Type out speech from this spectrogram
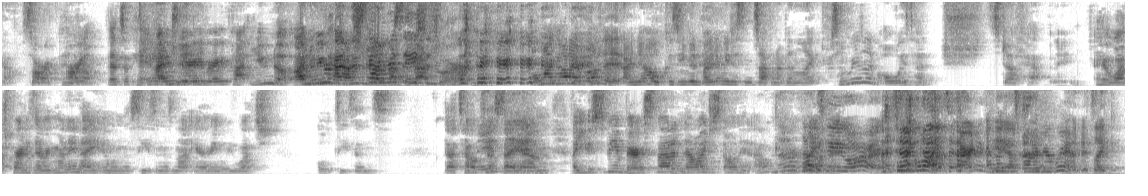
Yeah, sorry. I All right. That's okay. I'm very, very pa- you know. I know you're had this passionate about The conversation. Oh my god, I love it. I know because you've invited me to some stuff, and I've been like, for some reason, I've always had stuff happening. I have watch parties every Monday night, and when the season is not airing, we watch old seasons. That's how obsessed I am. I used to be embarrassed about it. Now I just own it. I don't No, care. that's I who you are. That's who you are. That's part of and you. then that's part of your brand. It's like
